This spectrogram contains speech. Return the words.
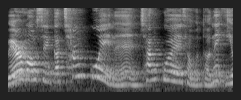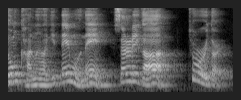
warehouse니까 창고에는 창고에서부터는 이용 가능하기 때문에 셀리가 to order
